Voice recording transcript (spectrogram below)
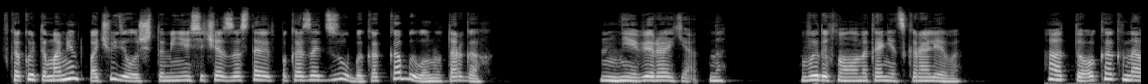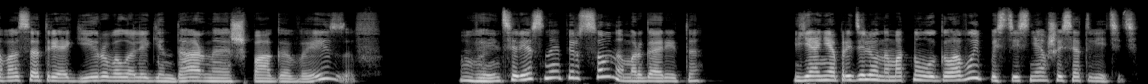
В какой-то момент почудилось, что меня сейчас заставят показать зубы, как кобылу на торгах. Невероятно выдохнула наконец королева. А то, как на вас отреагировала легендарная шпага Вейзов... Вы интересная персона, Маргарита. Я неопределенно мотнула головой, постеснявшись ответить.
